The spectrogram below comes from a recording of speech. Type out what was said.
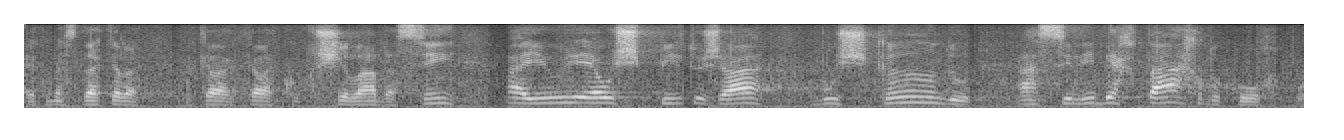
Aí começa a dar aquela, aquela, aquela cochilada assim, aí é o espírito já buscando a se libertar do corpo.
